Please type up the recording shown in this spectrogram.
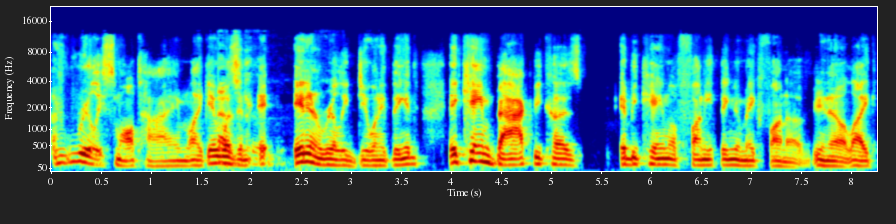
a, really small time. Like it That's wasn't. It, it didn't really do anything. It it came back because it became a funny thing to make fun of. You know, like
